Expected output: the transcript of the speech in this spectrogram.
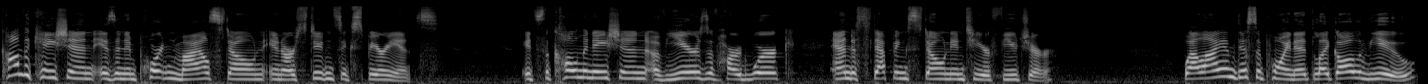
Convocation is an important milestone in our students' experience. It's the culmination of years of hard work and a stepping stone into your future. While I am disappointed, like all of you,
